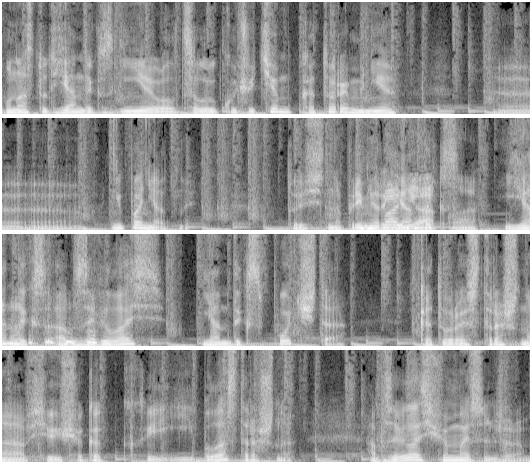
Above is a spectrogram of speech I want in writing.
У нас тут Яндекс сгенерировал целую кучу тем, которые мне э, непонятны. То есть, например, Яндекс, Яндекс обзавелась Яндекс Почта, которая страшна все еще, как и была страшна, обзавелась еще мессенджером,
